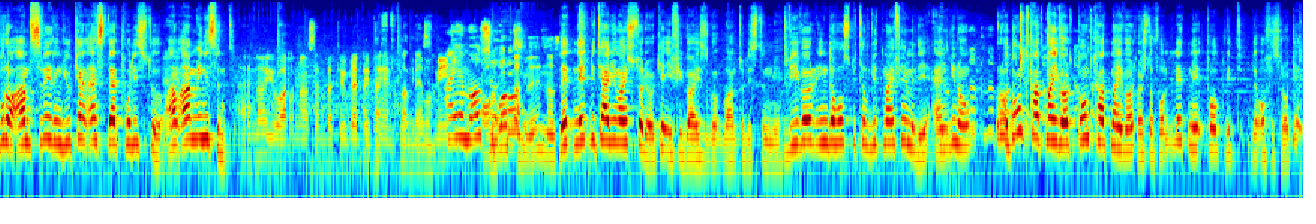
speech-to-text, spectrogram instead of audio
bro I'm swearing you can ask that police too. I'm I'm innocent. I know you are innocent, but you got Alper It's me. I am also innocent. Let, let me tell you my story, okay? If you guys go, want to listen me. We were in the hospital with my family, and you know, bro, don't cut my word. Don't cut my word. First of all, let me talk with the officer, okay?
